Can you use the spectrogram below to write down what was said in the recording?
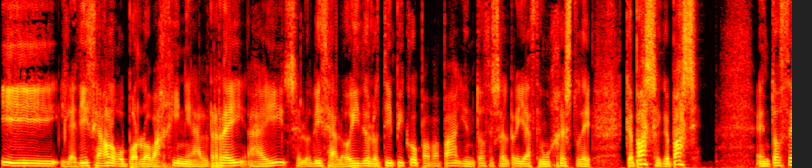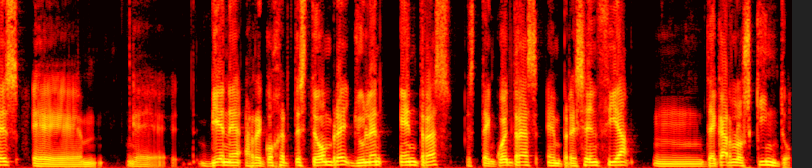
y, le dice algo por lo bajine al rey, ahí se lo dice al oído lo típico, papá, pa, y entonces el rey hace un gesto de que pase, que pase. Entonces eh, eh, viene a recogerte este hombre, Julen, entras, te encuentras en presencia mm, de Carlos V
